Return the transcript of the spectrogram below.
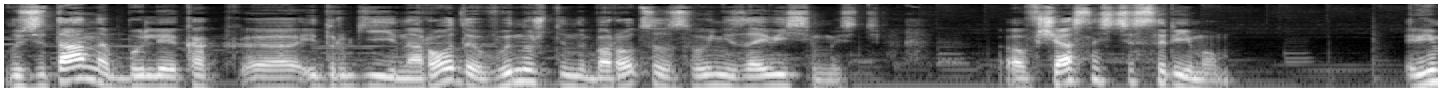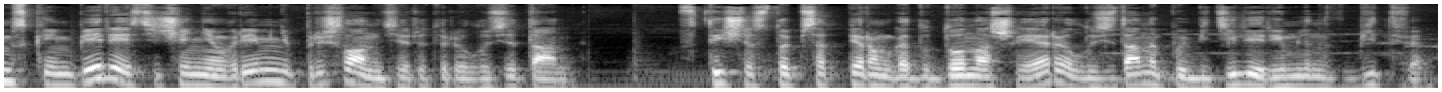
Лузитаны были, как э, и другие народы, вынуждены бороться за свою независимость, э, в частности с Римом. Римская империя с течением времени пришла на территорию Лузитан. В 1151 году до нашей эры лузитаны победили римлян в битве,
